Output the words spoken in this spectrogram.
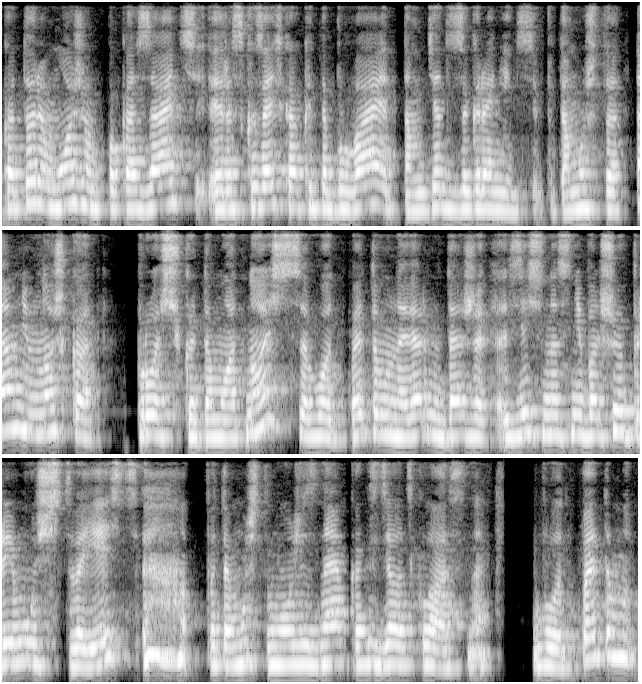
который можем показать и рассказать, как это бывает там где-то за границей, потому что там немножко проще к этому относятся. Вот, поэтому, наверное, даже здесь у нас небольшое преимущество есть, потому что мы уже знаем, как сделать классно. Вот, поэтому,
